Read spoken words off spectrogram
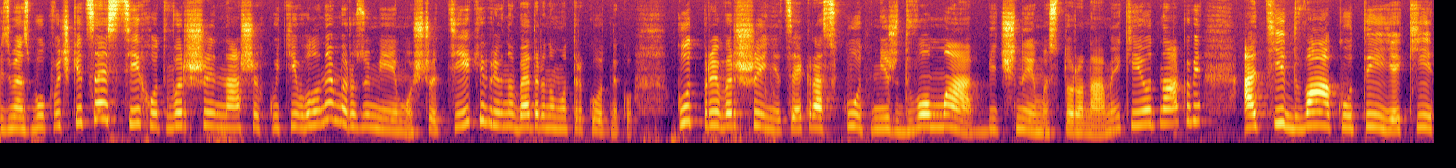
візьмемо з буквочки С, з цих от вершин наших кутів. Головне, ми розуміємо, що тільки в рівнобедреному трикутнику кут при вершині це якраз кут між двома бічними сторонами, які однакові. А ті два кути, які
